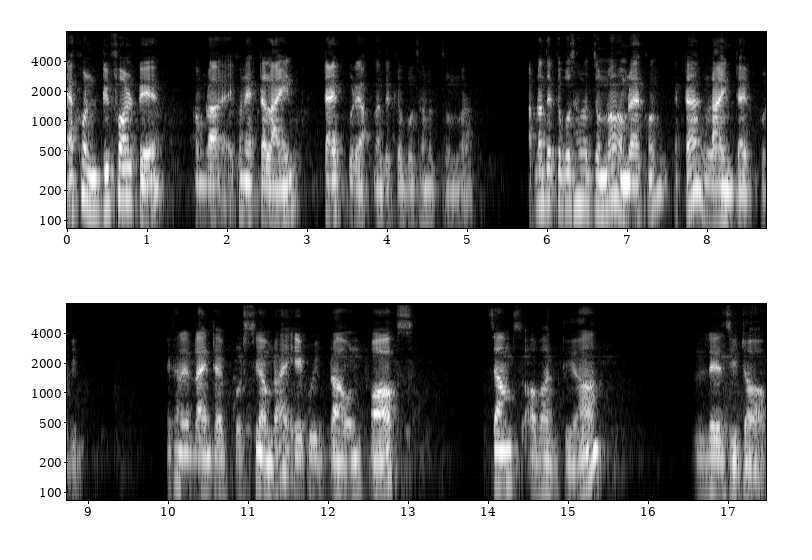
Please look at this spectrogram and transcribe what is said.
এখন ডিফল্টে আমরা এখানে একটা লাইন টাইপ করে আপনাদেরকে বোঝানোর জন্য আপনাদেরকে বোঝানোর জন্য আমরা এখন একটা লাইন টাইপ করি। এখানে লাইন টাইপ করছি আমরা a quick brown fox, jumps over the, lazy dog.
